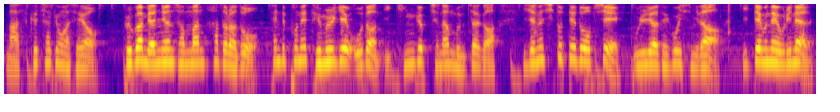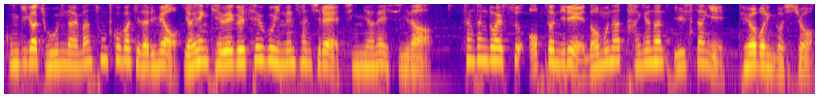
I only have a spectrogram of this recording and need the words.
마스크 착용하세요. 불과 몇 년 전만 하더라도 핸드폰에 드물게 오던 이 긴급 재난 문자가 이제는 시도 때도 없이 울려대고 있습니다. 이 때문에 우리는 공기가 좋은 날만 손꼽아 기다리며 여행 계획을 세우고 있는 현실에 직면해 있습니다. 상상도 할 수 없던 일이 너무나 당연한 일상이 되어버린 것이죠.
